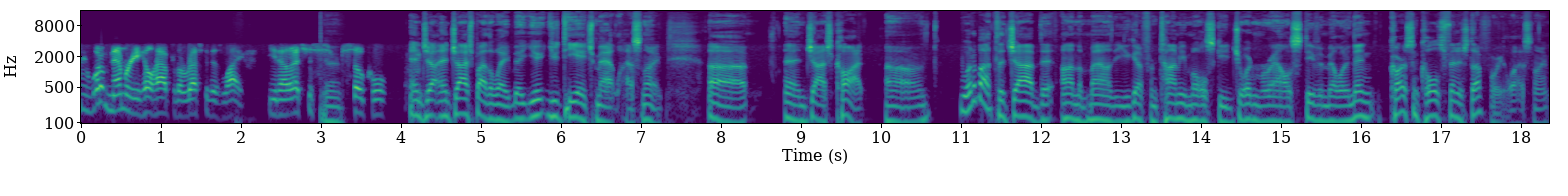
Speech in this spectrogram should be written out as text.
I mean, what a memory he'll have for the rest of his life. You know, that's just Yeah. so cool. And jo- and Josh, by the way, you you DH Matt last night, uh, and Josh caught. Uh, what about the job that on the mound that you got from Tommy Molsky, Jordan Morales, Stephen Miller, and then Carson Coles finished up for you last night?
